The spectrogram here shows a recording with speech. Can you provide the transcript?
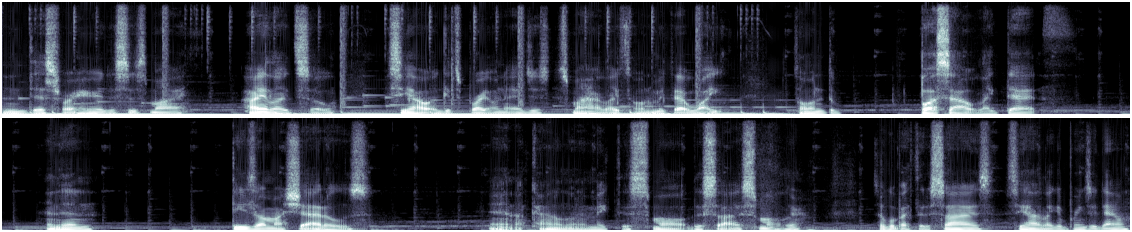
And this right here, this is my highlights. So see how it gets bright on the edges. It's my highlights. I want to make that white. So I wanted to bust out like that. And then these are my shadows. And I kind of want to make this small, this size smaller. So go back to the size, see how like it brings it down.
